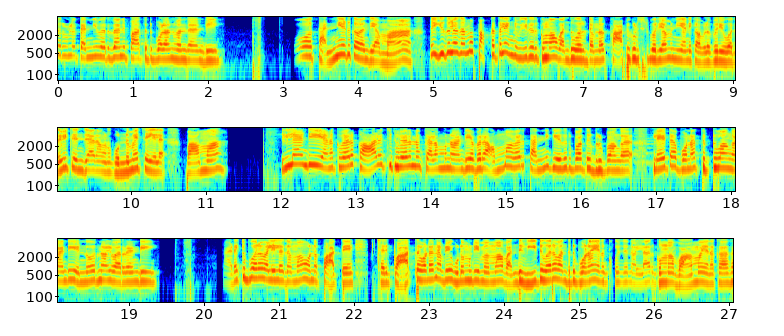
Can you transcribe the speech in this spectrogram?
தெருவுல தண்ணி வருதான்னு பார்த்துட்டு போலான்னு வந்தேன் ஆண்டி ஓ தண்ணி எடுக்க வேண்டியாம்மா இதுல தானே பக்கத்துல எங்க வீடு இருக்குமா? வந்து ஒரு டம்ளர் காப்பி குடிச்சிட்டு போறியாம நீ எனக்கு அவ்வளவு பெரிய உதவி செஞ்சா நான் உனக்கு ஒண்ணுமே செய்யல. வாமா இல்லாண்டி எனக்கு வேற காலேஜுக்கு வேற நான் கிளம்பணும் ஆண்டி. வேற அம்மா வேற தண்ணிக்கு எதிர்பார்த்துட்டு இருப்பாங்க. லேட்டா போனா திட்டுவாங்க ஆண்டி. இன்னொரு நாள் வரேன்டி கடைக்கு போற வழியில தாம்மா உன்னை பார்த்தேன். சரி பார்த்த உடனே அப்படியே விட முடியுமாம்மா? வந்து வீடு வர வந்துட்டு போனா எனக்கு கொஞ்சம் நல்லா இருக்குமா வாமா எனக்காக.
